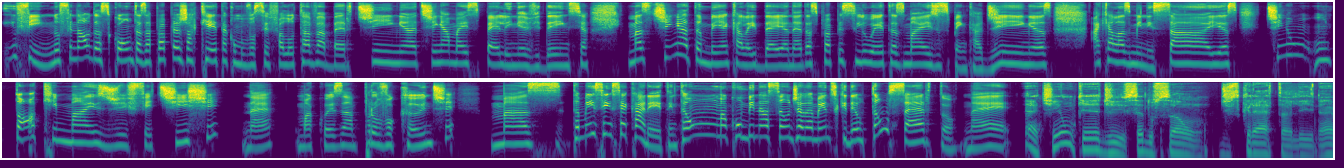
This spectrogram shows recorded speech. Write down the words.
enfim, no final das contas, a própria jaqueta, como você falou, estava abertinha, tinha mais pele em evidência, mas tinha também aquela ideia né, das próprias silhuetas mais despencadinhas, aquelas mini saias. Tinha um, um toque mais de fetiche, né? Uma coisa provocante, mas também sem ser careta. Então, uma combinação de elementos que deu tão certo, né? É, tinha um quê de sedução discreta ali, né?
